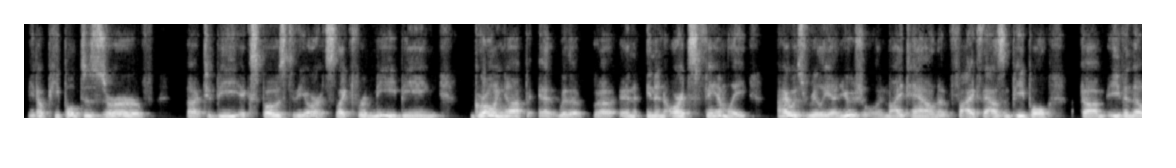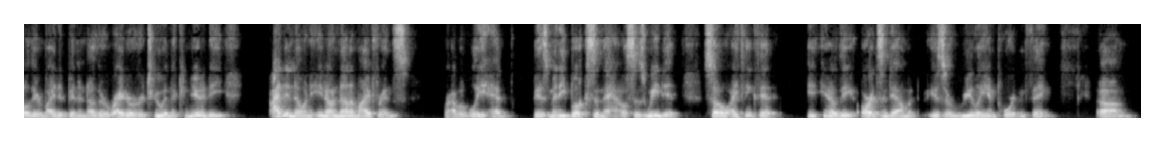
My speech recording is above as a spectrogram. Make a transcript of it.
you know people deserve uh, to be exposed to the arts like for me being growing up at, with a uh, in, in an arts family I was really unusual in my town of 5,000 people. Um, even though there might have been another writer or two in the community, I didn't know any, you know, none of my friends probably had as many books in the house as we did. So I think that, you know, the arts endowment is a really important thing. Um,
